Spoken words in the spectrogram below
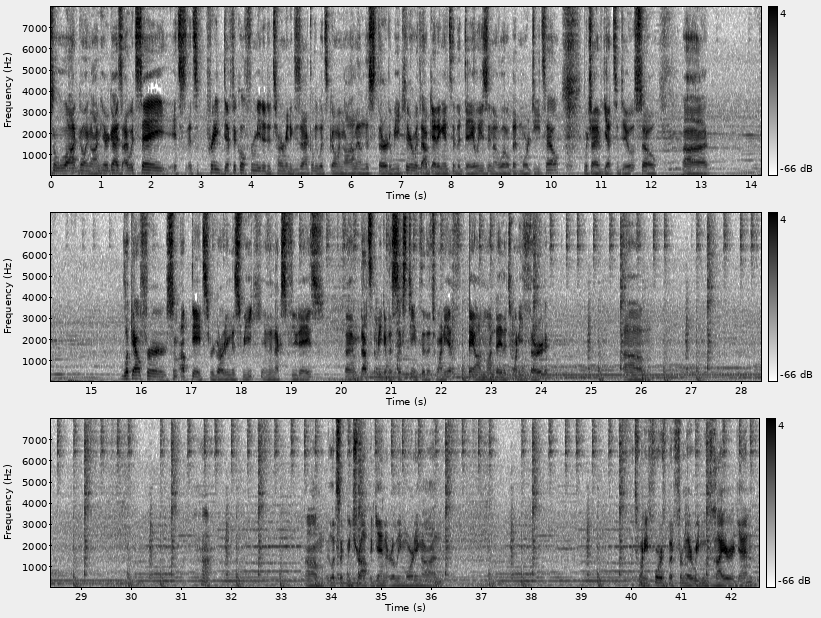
there's a lot going on here, guys. I would say it's it's pretty difficult for me to determine exactly what's going on in this third week here without getting into the dailies in a little bit more detail, which I have yet to do. So, uh, look out for some updates regarding this week in the next few days. Um, that's the week of the 16th to the 20th. On Monday, the 23rd. Looks like we drop again early morning on the 24th, but from there we move higher again.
